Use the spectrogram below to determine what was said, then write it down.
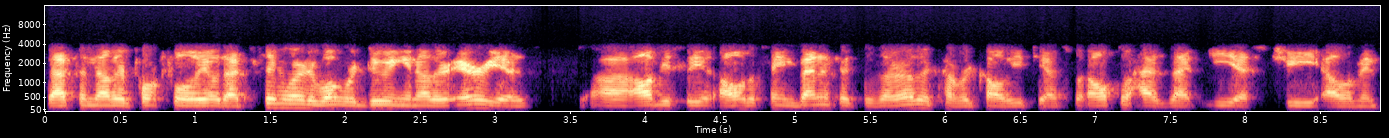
that's another portfolio that's similar to what we're doing in other areas. Uh, obviously, all the same benefits as our other covered call ETFs, but also has that ESG element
